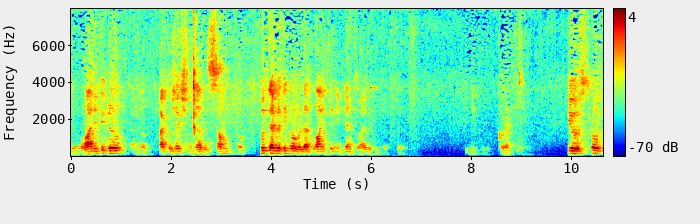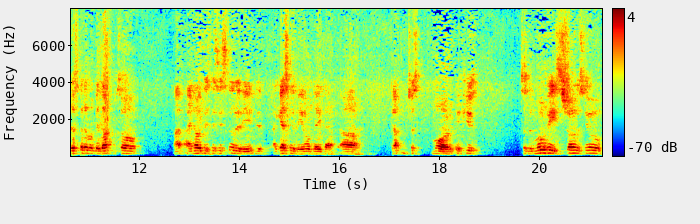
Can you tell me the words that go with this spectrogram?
the line integral, and the back projection of that is some put everything over that line thing again, so everything you need to Correct. You scroll just a little bit up. So I, I noticed this is still with the, with, I guess with the old data. Uh, just more. If you so the movie shows you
